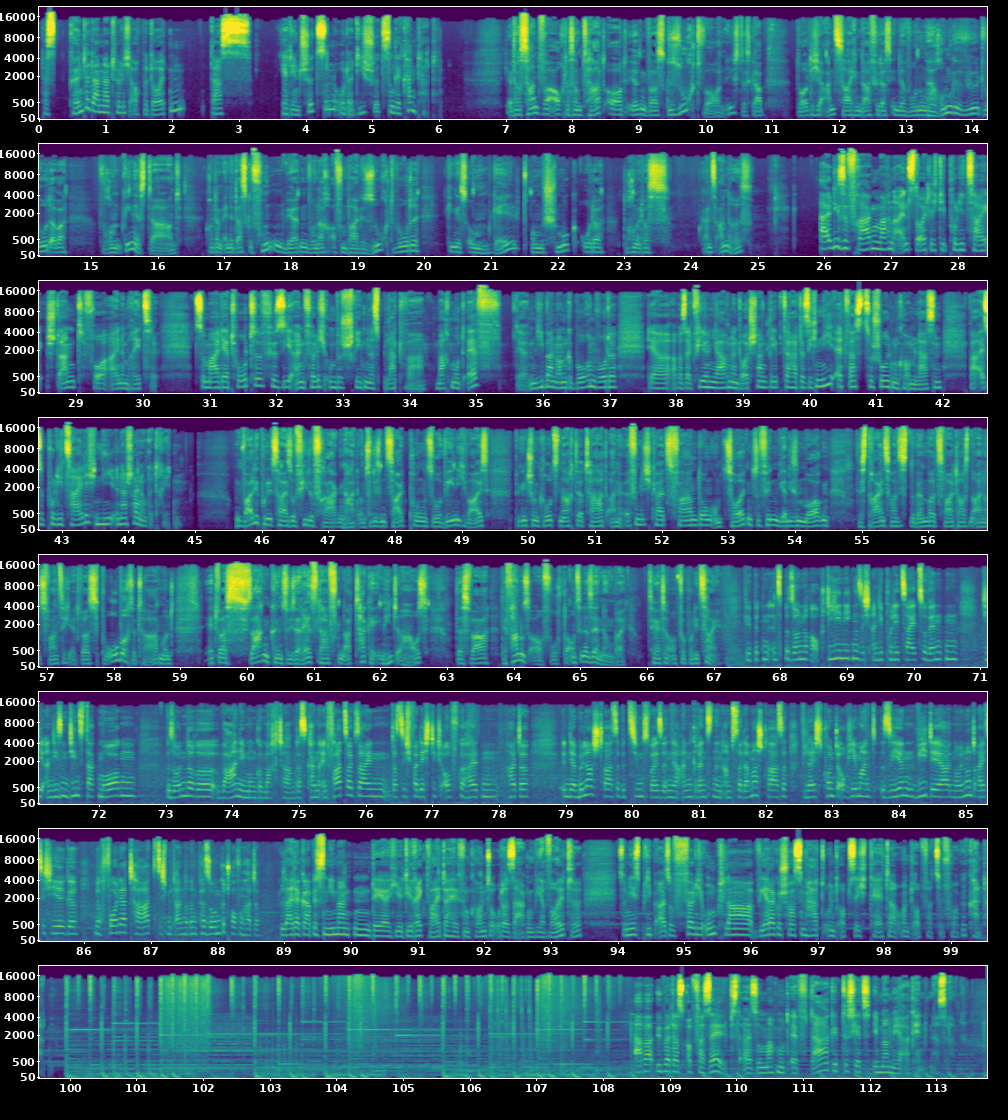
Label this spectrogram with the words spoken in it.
Das könnte dann natürlich auch bedeuten, dass er den Schützen oder die Schützen gekannt hat. Ja, interessant war auch, dass am Tatort irgendwas gesucht worden ist. Es gab deutliche Anzeichen dafür, dass in der Wohnung herumgewühlt wurde, aber worum ging es da? Und konnte am Ende das gefunden werden, wonach offenbar gesucht wurde? Ging es um Geld, um Schmuck oder doch um etwas ganz anderes? All diese Fragen machen eins deutlich, die Polizei stand vor einem Rätsel. Zumal der Tote für sie ein völlig unbeschriebenes Blatt war. Mahmoud F., der im Libanon geboren wurde, der aber seit vielen Jahren in Deutschland lebte, hatte sich nie etwas zu Schulden kommen lassen, war also polizeilich nie in Erscheinung getreten. Weil die Polizei so viele Fragen hat und zu diesem Zeitpunkt so wenig weiß, beginnt schon kurz nach der Tat eine Öffentlichkeitsfahndung, um Zeugen zu finden, die an diesem Morgen des 23. November 2021 etwas beobachtet haben und etwas sagen können zu dieser rätselhaften Attacke im Hinterhaus. Das war der Fahndungsaufruf bei uns in der Sendung bei Täter, Opfer, Polizei. Wir bitten insbesondere auch diejenigen, sich an die Polizei zu wenden, die an diesem Dienstagmorgen besondere Wahrnehmung gemacht haben. Das kann ein Fahrzeug sein, das sich verdächtig aufgehalten hatte in der Müllerstraße bzw. in der angrenzenden Amsterdamer Straße. Vielleicht konnte auch jemand sehen, wie der 39-Jährige noch vor der Tat sich mit anderen Personen getroffen hatte. Leider gab es niemanden, der hier direkt weiterhelfen konnte oder sagen wir wollte. Zunächst blieb also völlig unklar, wer da geschossen hat und ob sich Täter und Opfer zuvor gekannt hatten. Aber über das Opfer selbst, also Mahmoud F., da gibt es jetzt immer mehr Erkenntnisse.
